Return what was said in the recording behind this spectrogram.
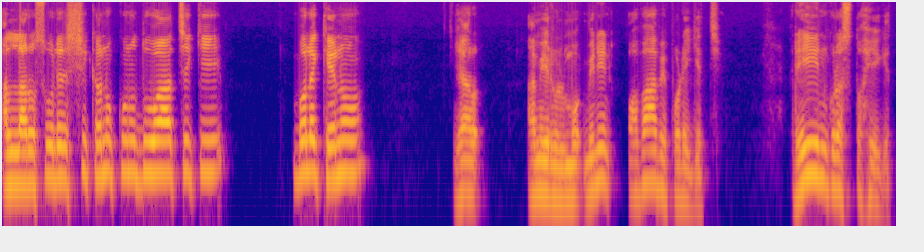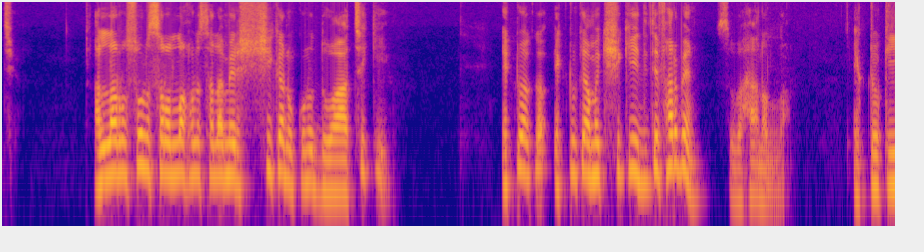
আল্লাহ রসুলের শিখানো কোনো দোয়া আছে কি বলে কেন যার আমিরুল মিনিন অভাবে পড়ে গেছে, ঋণগ্রস্ত হয়ে গেছে। আল্লাহ রসুল সাল্লাহ সাল্লামের শিখানো কোনো দোয়া আছে কি? একটু একটু কি আমাকে শিখিয়ে দিতে পারবেন? সুবাহান আল্লাহ একটু কি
